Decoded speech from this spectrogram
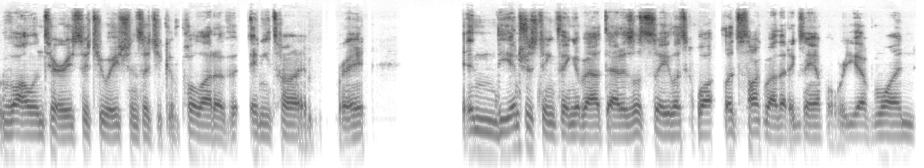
voluntary situations that you can pull out of any time, right? And the interesting thing about that is, let's say, let's let's talk about that example where you have one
